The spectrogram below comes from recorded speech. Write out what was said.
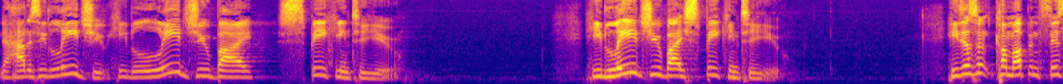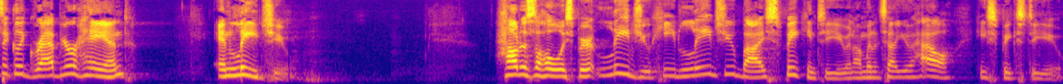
Now, how does He lead you? He leads you by speaking to you. He leads you by speaking to you. He doesn't come up and physically grab your hand and lead you. How does the Holy Spirit lead you? He leads you by speaking to you, and I'm going to tell you how He speaks to you.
